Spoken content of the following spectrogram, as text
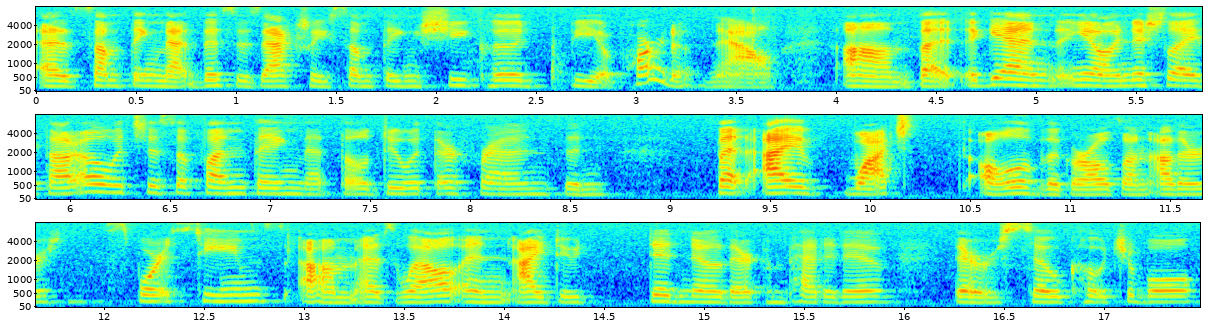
as something that this is actually something she could be a part of now. Um, but again, you know, initially I thought, "Oh, it's just a fun thing that they'll do with their friends," and but I've watched all of the girls on other sports teams um, as well, and I do did know they're competitive. They're so coachable.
